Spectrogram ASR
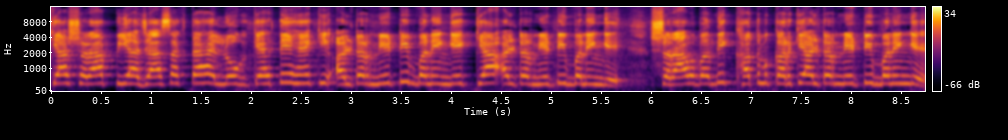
क्या शराब पिया जा सकता है? लोग कहते हैं कि अल्टरनेटिव बनेंगे। क्या अल्टरनेटिव बनेंगे? शराबबंदी खत्म करके अल्टरनेटिव बनेंगे।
